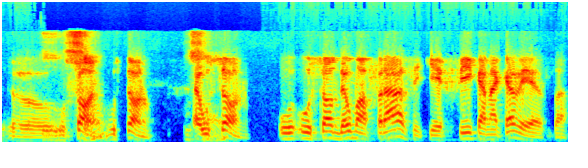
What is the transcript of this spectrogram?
o, o som, o som, é o som. O, o som de uma frase que fica na cabeça.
